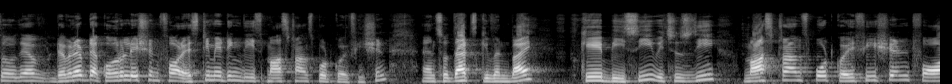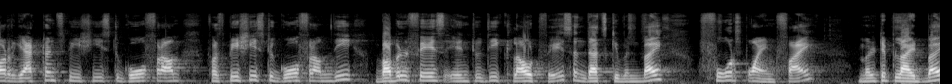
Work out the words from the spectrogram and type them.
So, they have developed a correlation for estimating these mass transport coefficient. And so that is given by KBC which is the mass transport coefficient for reactant species to go from for species to go from the bubble phase into the cloud phase. And that is given by 4.5 multiplied by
